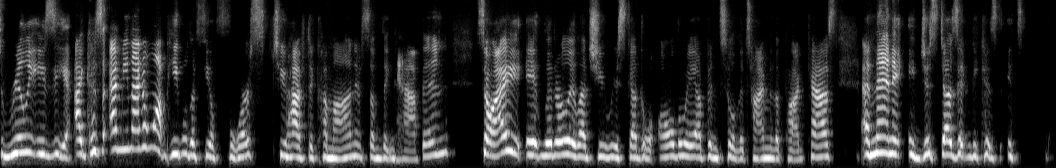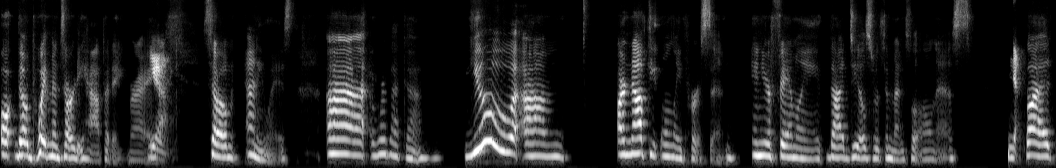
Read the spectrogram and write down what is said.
It's really easy. I, cause I mean, I don't want people to feel forced to have to come on if something happened. So I it literally lets you reschedule all the way up until the time of the podcast. And then it, it just does it because it's oh, the appointment's already happening, right? Yeah. So, anyways, uh Rebecca, you um are not the only person in your family that deals with a mental illness. No. But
